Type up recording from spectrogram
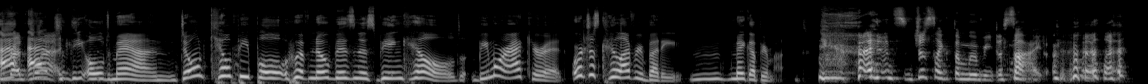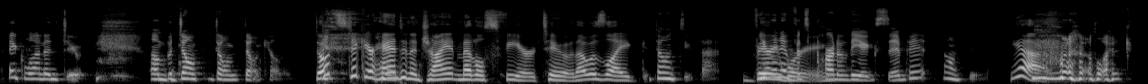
at, at the old man. Don't kill people who have no business being killed. Be more accurate, or just kill everybody. Make up your mind. it's just like the movie Decide. like, want to do it. Um, but don't, don't, don't kill him. Don't stick your hand in a giant metal sphere too. That was like Don't do that. very Even if worrying. it's part of the exhibit, don't do that. yeah, like,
